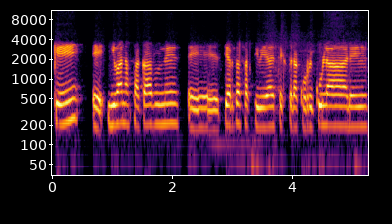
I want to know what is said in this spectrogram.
que eh, iban a sacarles eh, ciertas actividades extracurriculares,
